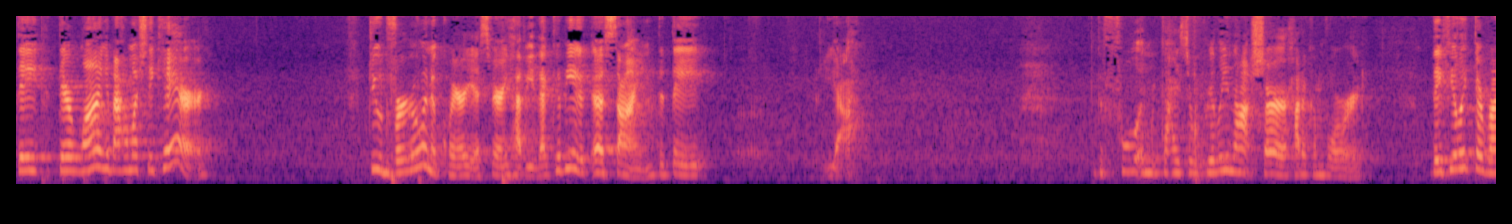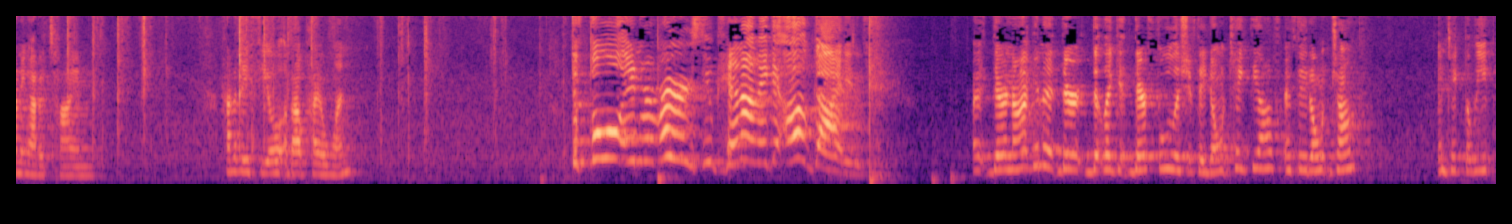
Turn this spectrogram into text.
They, they're lying about how much they care. Dude, Virgo and Aquarius, very heavy. That could be a, a sign that they, yeah, the Fool and guys are really not sure how to come forward. They feel like they're running out of time. How do they feel about pile one? The Fool in reverse! You cannot make it up, guys! Uh, they're not gonna, they're, they're like, they're foolish if they don't take the off, if they don't jump and take the leap,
